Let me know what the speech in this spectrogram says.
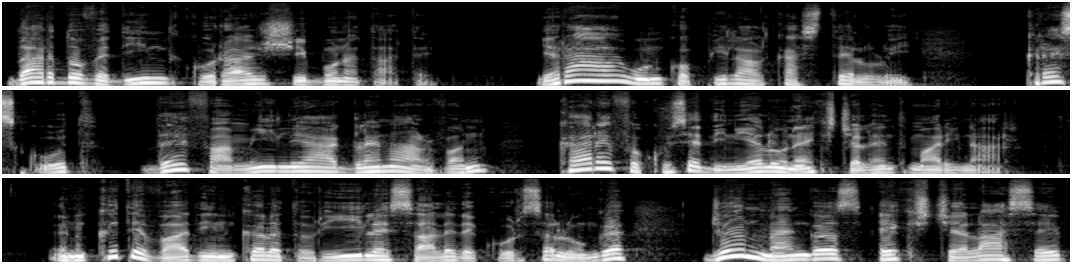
dar dovedind curaj și bunătate. Era un copil al castelului, crescut de familia Glenarvan, care făcuse din el un excelent marinar. În câteva din călătoriile sale de cursă lungă, John Mangles excelase,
